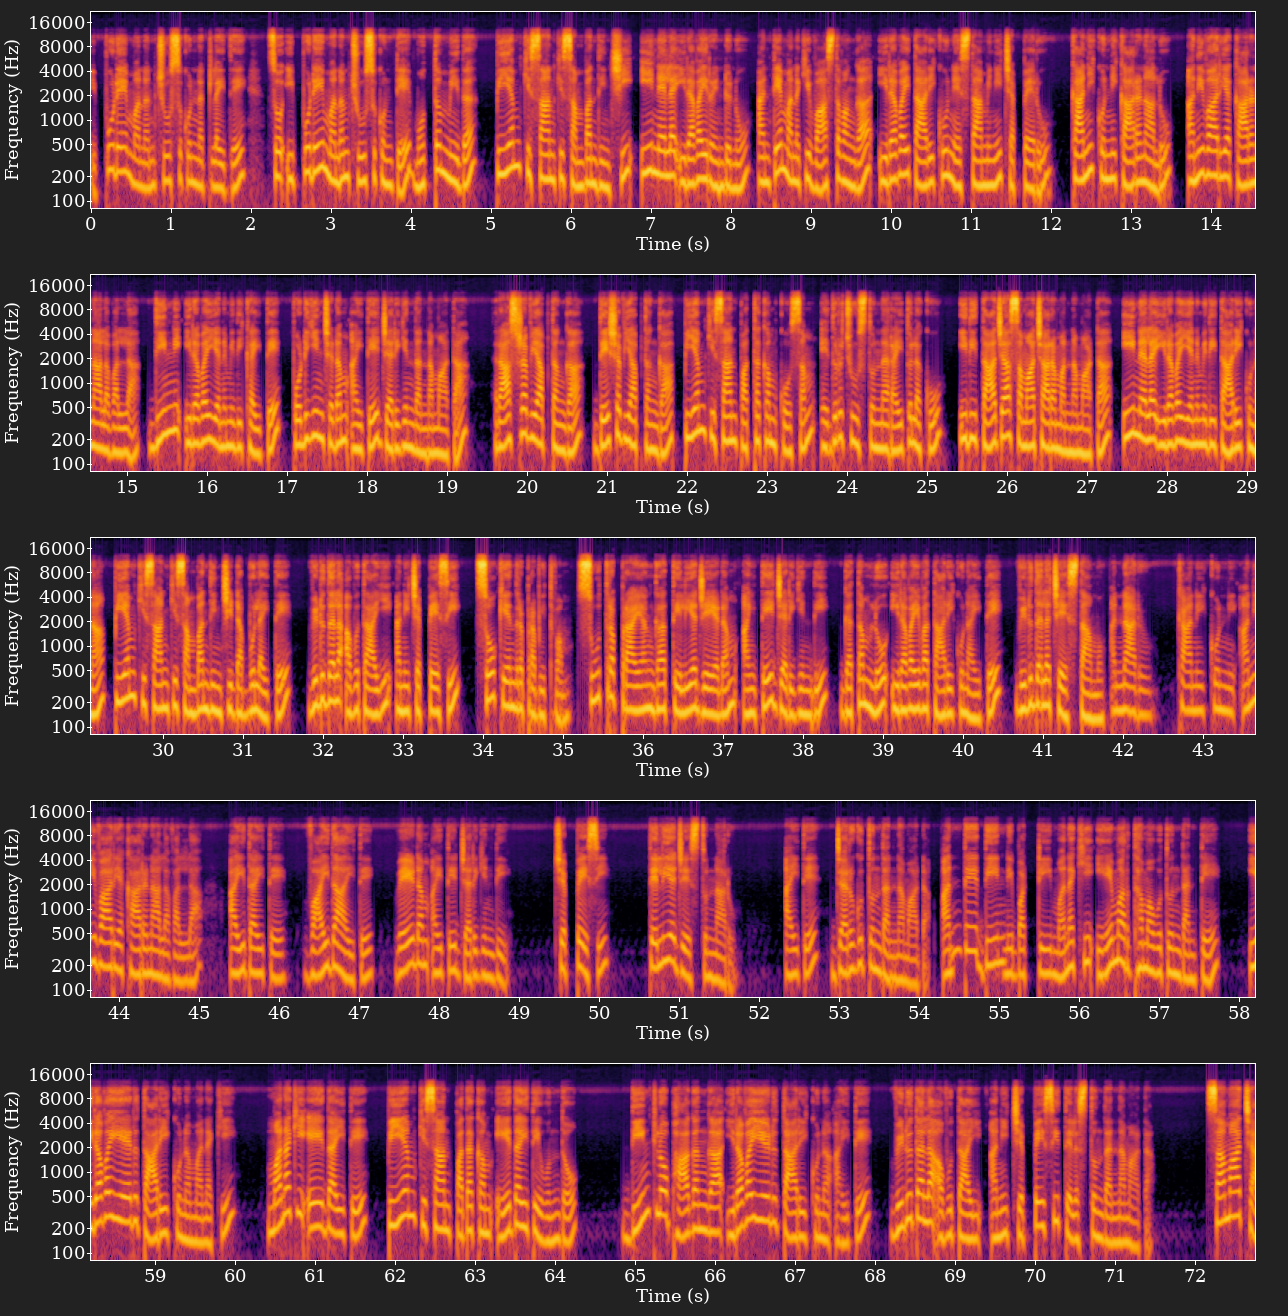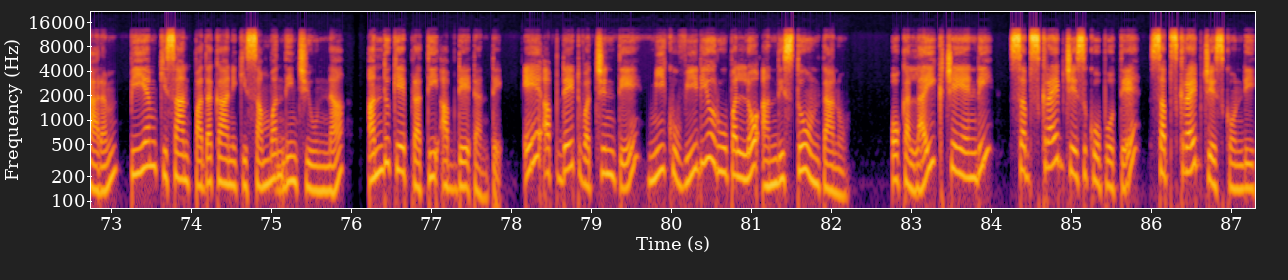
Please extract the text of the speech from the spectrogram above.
ఇప్పుడే మనం చూసుకున్నట్లయితే సో ఇప్పుడే మనం చూసుకుంటే మొత్తం మీద పిఎం కిసాన్కి సంబంధించి ఈ నెల ఇరవై రెండును అంటే మనకి వాస్తవంగా ఇరవై తారీఖు నేస్తామిని చెప్పారు. కాని కొన్ని కారణాలు అనివార్య కారణాల వల్ల దీన్ని ఇరవై ఎనిమిదికైతే పొడిగించడం అయితే జరిగిందన్నమాట. రాష్ట్రవ్యాప్తంగా దేశవ్యాప్తంగా పీఎం కిసాన్ పథకం కోసం ఎదురుచూస్తున్న రైతులకు ఇది తాజా సమాచారమన్నమాట. ఈ నెల ఇరవై ఎనిమిది తారీఖున పీఎం కిసాన్కి సంబంధించి డబ్బులైతే విడుదల అవుతాయి అని చెప్పేసి సో కేంద్ర ప్రభుత్వం సూత్రప్రాయంగా తెలియజేయడం అయితే జరిగింది. గతంలో ఇరవైవ తారీఖునైతే విడుదల చేస్తాము అన్నారు. కాని కొన్ని అనివార్య కారణాల వల్ల ఐదైతే వాయిదా అయితే వేయడం అయితే జరిగింది. చెప్పేసి తెలియజేస్తున్నారు. అయితే జరుగుతుందన్నమాట. అంటే దీన్ని బట్టి మనకి ఏమర్థమవుతుందంటే ఇరవై ఏడు తారీఖున మనకి మనకి ఏదైతే పీఎం కిసాన్ పథకం ఏదైతే ఉందో దీంట్లో భాగంగా ఇరవై ఏడు తారీఖున అయితే విడుదల అవుతాయి అని చెప్పేసి తెలుస్తుందన్నమాట. సమాచారం పీఎం కిసాన్ పథకానికి సంబంధించి ఉన్న అందుకే ప్రతి అప్డేట్ అంటే. ఏ అప్డేట్ వచ్చింటే మీకు వీడియో రూపంలో అందిస్తూ ఉంటాను. ఒక లైక్ చేయండి సబ్స్క్రైబ్ చేసుకోపోతే సబ్స్క్రైబ్ చేసుకోండి.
